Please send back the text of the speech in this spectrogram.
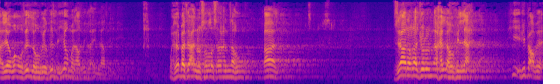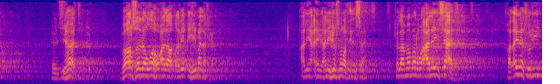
اليوم أظلهم في ظلي يوم لا ظل إلا ظلي. وثبت عنه صلى الله عليه وسلم أنه قال زار رجل أخا له في الله. في بعض الجهات. فأرسل الله على طريقه ملكا. يعني-, يعني في صورة إنسان فلما مر عليه سأله. قال أين تريد؟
